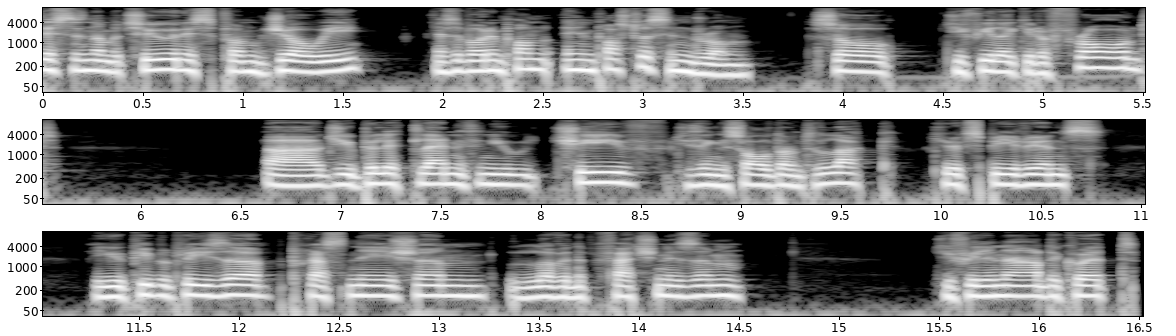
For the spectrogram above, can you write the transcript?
this is number two, and it's from Joey. It's about impo- imposter syndrome. So, do you feel like you're a fraud? Uh, do you belittle anything you achieve? Do you think it's all down to luck? Do you experience? Are you a people pleaser? Procrastination? Loving the perfectionism? Do you feel inadequate?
